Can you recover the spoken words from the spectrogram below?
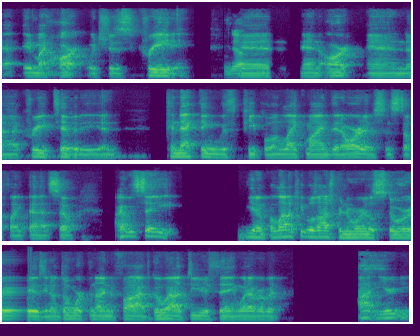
at, in my heart, which is creating yep. and and art and uh, creativity and connecting with people and like-minded artists and stuff like that. So I would say, you know, a lot of people's entrepreneurial story is, you know, don't work the nine to five, go out, do your thing, whatever. But you're,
